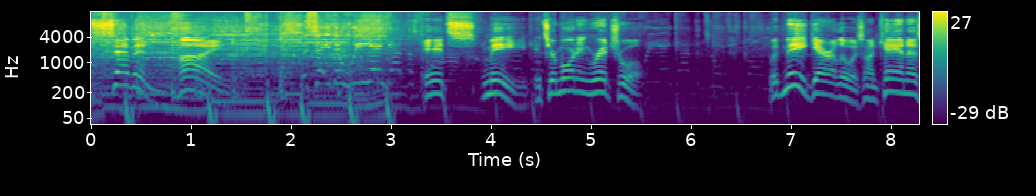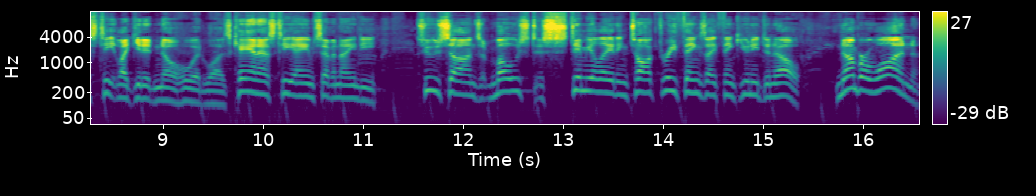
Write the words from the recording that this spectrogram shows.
707. Hi. It's me. It's your morning ritual. With me, Garret Lewis, on KNST, like you didn't know who it was. KNST AM 790, Tucson's most stimulating talk. Three things I think you need to know. Number one,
